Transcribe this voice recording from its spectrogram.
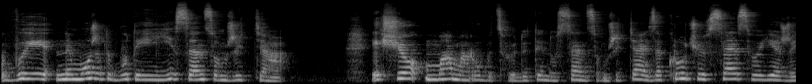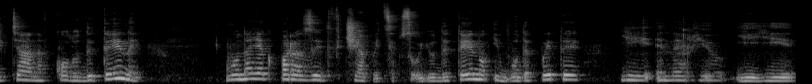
Ви не можете бути її сенсом життя. Якщо мама робить свою дитину сенсом життя і закручує все своє життя навколо дитини, вона як паразит вчепиться в свою дитину і буде пити її енергію, її,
